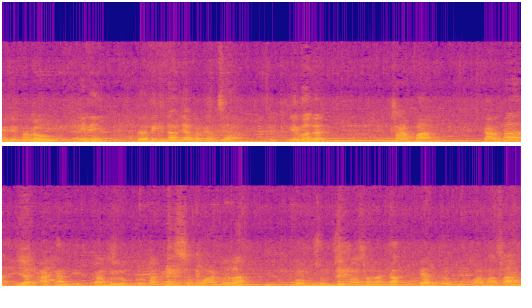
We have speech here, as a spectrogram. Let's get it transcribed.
ini perlu. Ini berarti kita tidak bekerja. Gimana kenapa karena yang akan kami lumpurkan ini semua adalah konsumsi masyarakat dan kebutuhan masa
